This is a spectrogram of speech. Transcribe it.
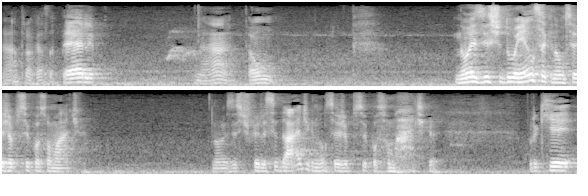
Ah, através da pele. Ah, então, não existe doença que não seja psicossomática. Não existe felicidade que não seja psicossomática. Porque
